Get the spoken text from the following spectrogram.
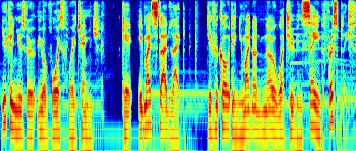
you can use your voice for a change. Okay, it might start like difficult and you might not know what to even say in the first place.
